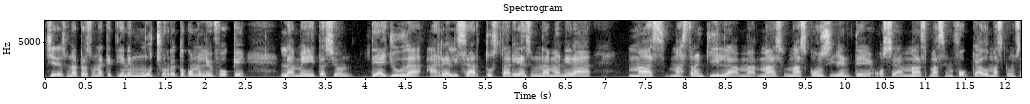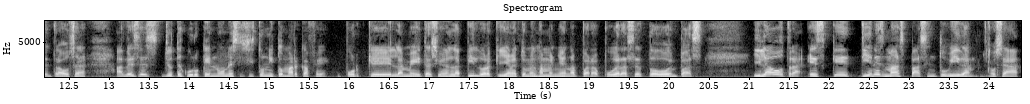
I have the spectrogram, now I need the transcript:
si eres una persona que tiene mucho reto con el enfoque, la meditación te ayuda a realizar tus tareas de una manera más, más tranquila, más, más consciente, o sea, más, más enfocado, más concentrado. O sea, a veces yo te juro que no necesito ni tomar café, porque la meditación es la píldora que ya me tomé en la mañana para poder hacer todo en paz. Y la otra es que tienes más paz en tu vida. O sea,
